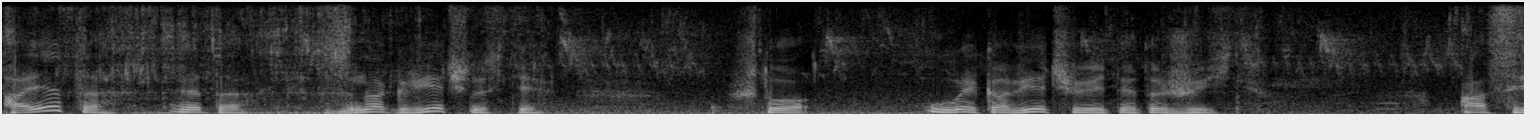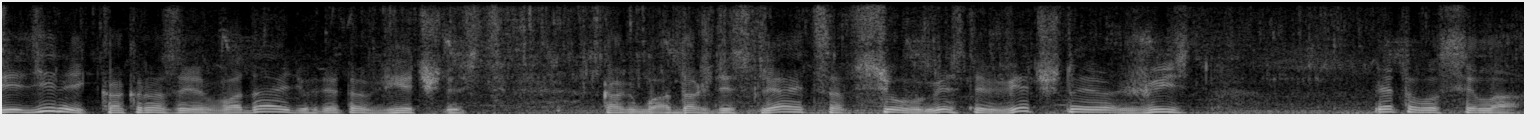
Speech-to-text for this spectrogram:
А это, это знак вечности, что увековечивает эта жизнь. А в середине как раз и вода идет, это вечность. Как бы отождествляется все вместе, вечная жизнь этого села,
